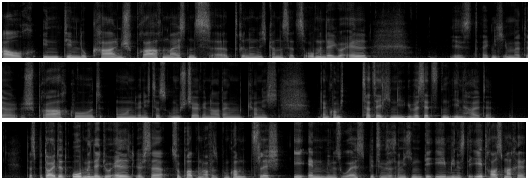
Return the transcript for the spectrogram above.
auch in den lokalen Sprachen meistens äh, drinnen. Ich kann das jetzt oben in der URL ist eigentlich immer der Sprachcode und wenn ich das umstelle, genau, dann kann ich, dann komme ich tatsächlich in die übersetzten Inhalte. Das bedeutet, oben in der URL ist der support.office.com slash en-us, beziehungsweise wenn ich ein de-de -de draus mache,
